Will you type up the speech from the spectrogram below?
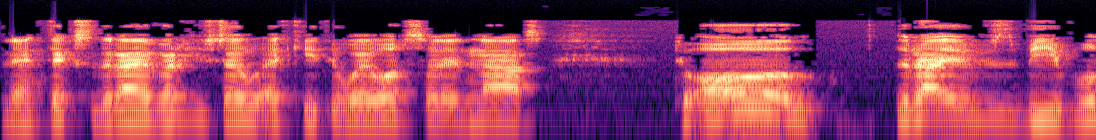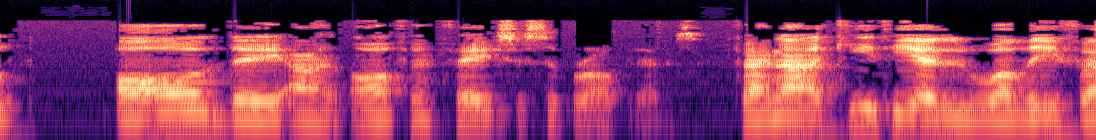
لأن taxi driver يسوي أكيد هو يوصل الناس to all drives people. All day and often faces problems. فهنا أكيد هي الوظيفة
